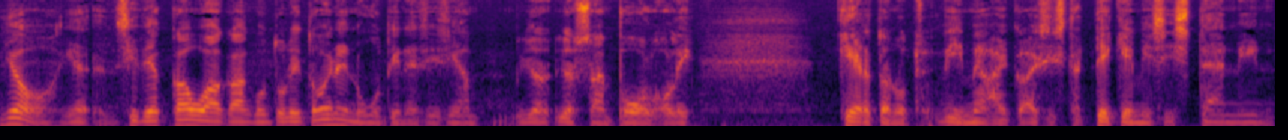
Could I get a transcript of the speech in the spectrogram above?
Joo, ja siitä ei ole kauaakaan, kun tuli toinen uutinen, siis ihan jossain Paul oli kertonut viimeaikaisista tekemisistään, niin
